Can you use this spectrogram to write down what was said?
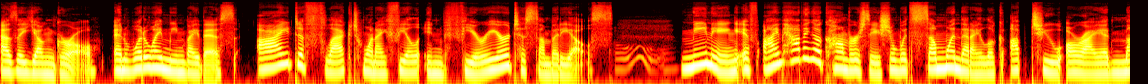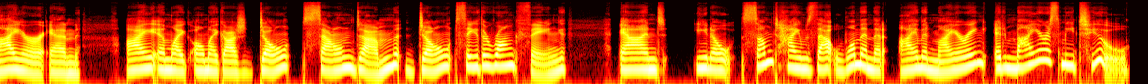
as a young girl. And what do I mean by this? I deflect when I feel inferior to somebody else. Meaning, if I'm having a conversation with someone that I look up to or I admire, and I am like, oh my gosh, don't sound dumb, don't say the wrong thing. And, you know, sometimes that woman that I'm admiring admires me too.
